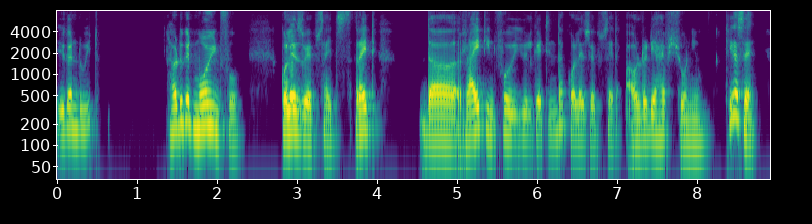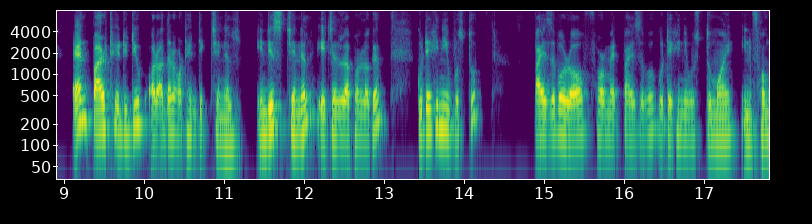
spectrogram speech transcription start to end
ইউ কেন ডু ইট হাউ টু গেট মোৰ ইনফো কলেজ ৱেবছাইটছ ৰাইট the right info you will get in the college website. Already I have shown you. And Partha EduTube or other authentic channel. In this channel, a channel upon login, good bostu পাই যাব ৰ ফৰ্মেট পাই যাব গোটেইখিনি বস্তু মই ইনফৰ্ম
